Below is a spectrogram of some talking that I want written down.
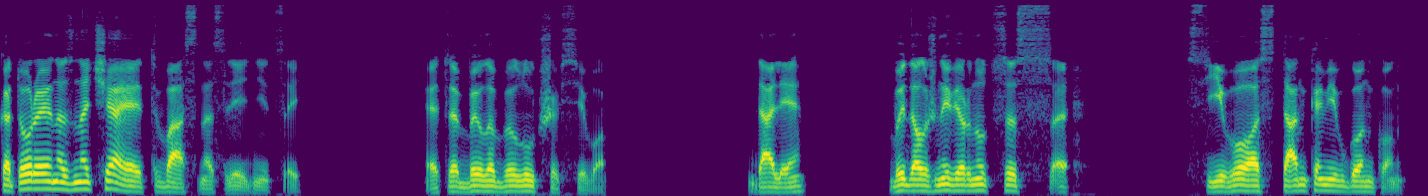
которое назначает вас наследницей. Это было бы лучше всего. Далее. Вы должны вернуться с... с его останками в Гонконг.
